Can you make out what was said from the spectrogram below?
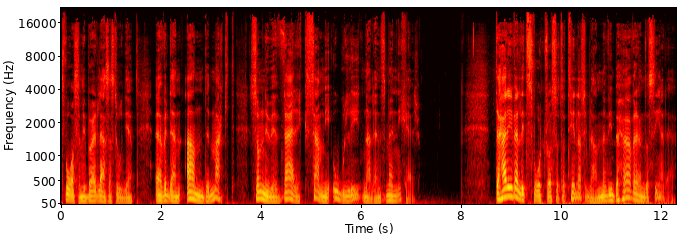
2 som vi började läsa stod det över den andemakt som nu är verksam i olydnadens människor. Det här är väldigt svårt för oss att ta till oss ibland men vi behöver ändå se det.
